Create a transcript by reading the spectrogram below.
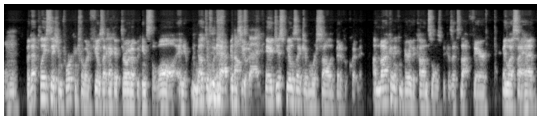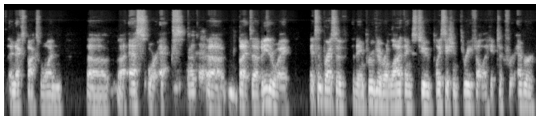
Mhm. But that PlayStation 4 controller feels like I could throw it up against the wall and it, nothing would happen to it. back. It just feels like a more solid bit of equipment. I'm not going to compare the consoles because that's not fair unless I had an Xbox One uh, uh, S or X. Okay. Uh, but uh, but either way, it's impressive. They improved over a lot of things too. PlayStation Three felt like it took forever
